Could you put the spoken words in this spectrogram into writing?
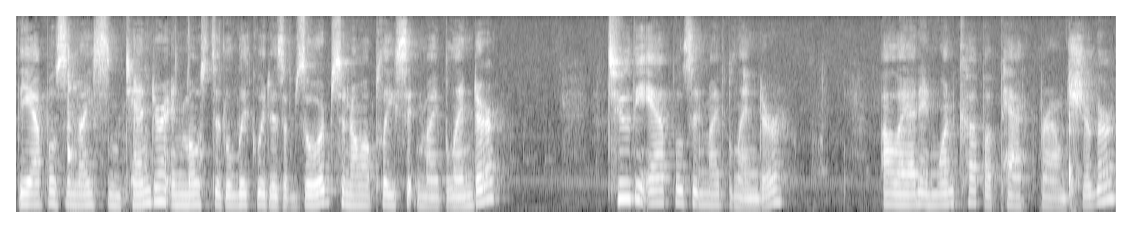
The apples are nice and tender and most of the liquid is absorbed so now I'll place it in my blender. To the apples in my blender I'll add in one cup of packed brown sugar,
